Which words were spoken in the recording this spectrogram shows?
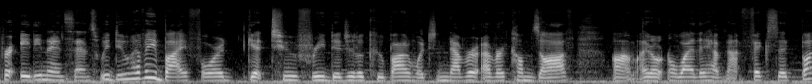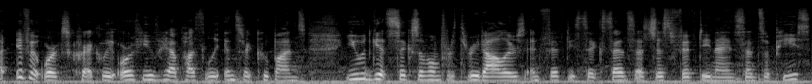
for 89 cents. We do have a buy four, get two free digital coupon, which never ever comes off. Um, I don't know why they have not fixed it, but if it works correctly, or if you have possibly insert coupons, you would get six of them for $3.56. That's just 59 cents a piece.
